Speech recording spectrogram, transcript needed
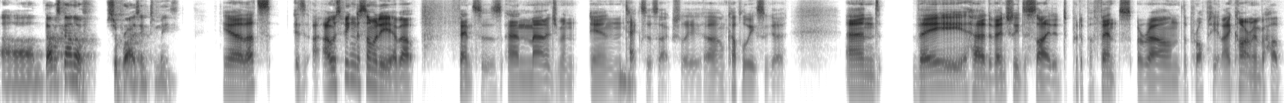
um, that was kind of surprising to me. Yeah that's it's, i was speaking to somebody about fences and management in mm-hmm. texas actually um, a couple of weeks ago. And they had eventually decided to put up a fence around the property, and I can't remember how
